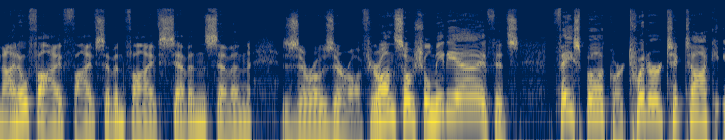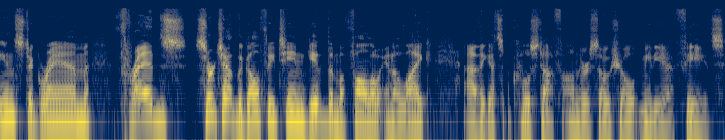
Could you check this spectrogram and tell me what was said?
905 575 7700. If you're on social media, if it's Facebook or Twitter, TikTok, Instagram, Threads, search out the Golfi team, give them a follow and a like. Uh, they got some cool stuff on their social media feeds.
